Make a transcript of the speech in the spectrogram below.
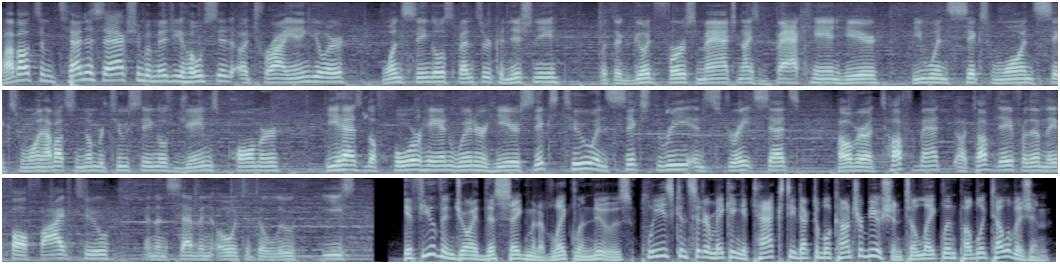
How about some tennis action? Bemidji hosted a triangular, one single, Spencer Konishny with a good first match. Nice backhand here. He wins 6-1, 6-1. How about some number two singles? James Palmer. He has the forehand winner here, 6-2 and 6-3 in straight sets. However, a tough match, a tough day for them. They fall 5-2 and then 7-0 to Duluth East. If you've enjoyed this segment of Lakeland News, please consider making a tax-deductible contribution to Lakeland Public Television.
